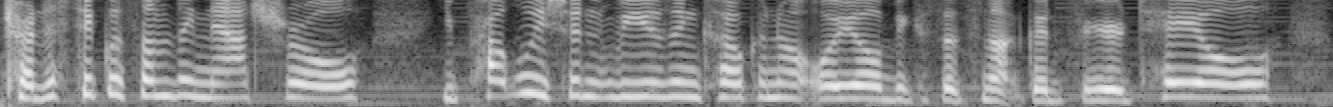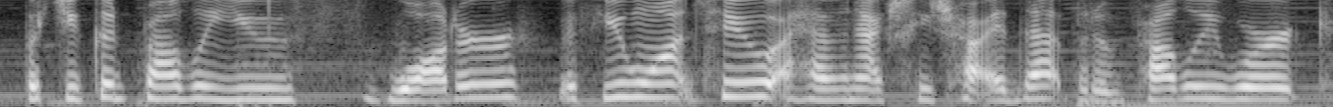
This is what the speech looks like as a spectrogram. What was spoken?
Try to stick with something natural. You probably shouldn't be using coconut oil because it's not good for your tail, but you could probably use water if you want to. I haven't actually tried that, but it would probably work.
